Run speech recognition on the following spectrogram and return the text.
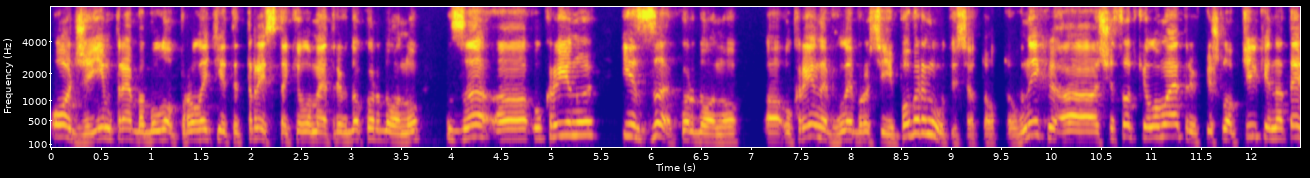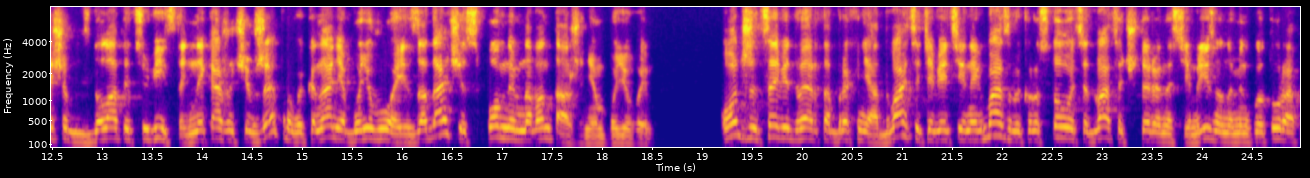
Отже, їм треба було пролетіти 300 кілометрів до кордону з е, Україною і з кордону е, України вглиб Росії повернутися. Тобто, в них е, 600 кілометрів пішло б тільки на те, щоб здолати цю відстань, не кажучи вже про виконання бойової задачі з повним навантаженням бойовим. Отже, це відверта брехня. 20 авіаційних баз використовується 24 на 7. Різна номенклатура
